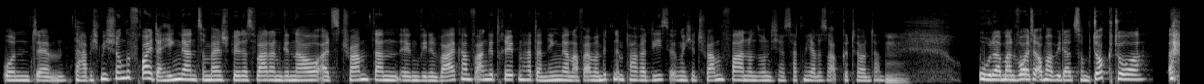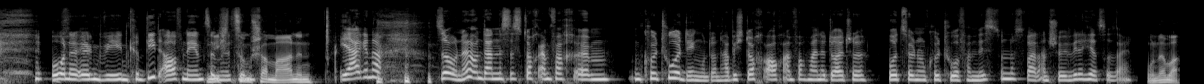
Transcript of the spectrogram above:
Und ähm, da habe ich mich schon gefreut. Da hing dann zum Beispiel, das war dann genau, als Trump dann irgendwie den Wahlkampf angetreten hat, dann hing dann auf einmal mitten im Paradies irgendwelche Trump-Fahnen und so und das hat mich alles so abgeturnt dann. Mhm. Oder man wollte auch mal wieder zum Doktor, ohne irgendwie einen Kredit aufnehmen zu Nicht müssen. Nicht zum Schamanen. Ja, genau. So, ne? Und dann ist es doch einfach ähm, ein Kulturding. Und dann habe ich doch auch einfach meine deutsche Wurzeln und Kultur vermisst. Und es war dann schön, wieder hier zu sein. Wunderbar.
